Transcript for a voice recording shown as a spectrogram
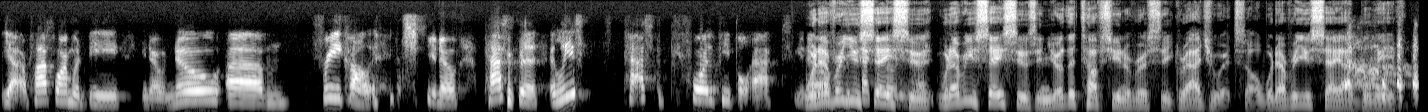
yeah. Our platform would be you know no um, free college. You know pass the at least pass the For the People Act. You know, whatever you say, Susan. Whatever you say, Susan. You're the Tufts University graduate, so whatever you say, I believe.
